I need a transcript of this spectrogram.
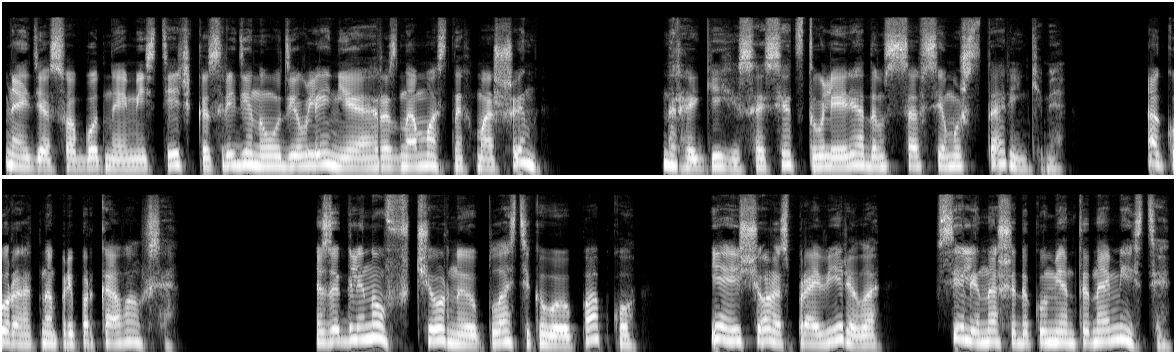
Найдя свободное местечко среди, на удивление, разномастных машин, дорогие соседствовали рядом с совсем уж старенькими — аккуратно припарковался. Заглянув в черную пластиковую папку, я еще раз проверила, все ли наши документы на месте.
